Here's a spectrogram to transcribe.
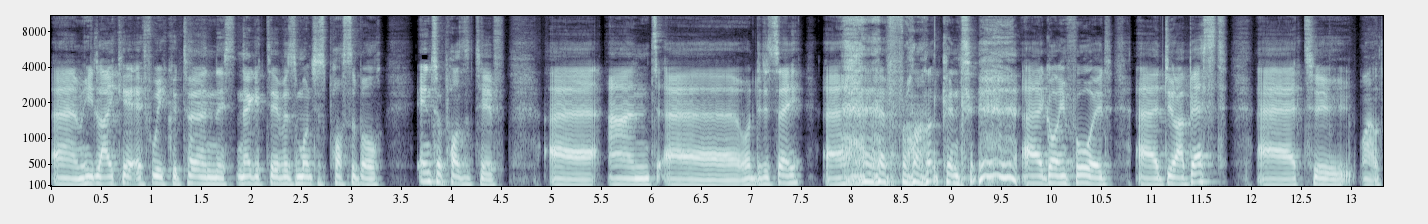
Um, he'd like it if we could turn this negative as much as possible into a positive. Uh, and uh, what did it say? Uh, uh, going forward, uh, do our best uh, to well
